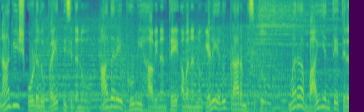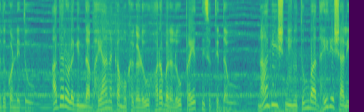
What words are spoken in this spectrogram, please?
ನಾಗೇಶ್ ಓಡಲು ಪ್ರಯತ್ನಿಸಿದನು, ಆದರೆ ಭೂಮಿ ಹಾವಿನಂತೆ ಅವನನ್ನು ಎಳೆಯಲು ಪ್ರಾರಂಭಿಸಿತು. ಮರ ಬಾಯಿಯಂತೆ ತೆರೆದುಕೊಂಡಿತು. ಅದರೊಳಗಿಂದ ಭಯಾನಕ ಮುಖಗಳು ಹೊರಬರಲು ಪ್ರಯತ್ನಿಸುತ್ತಿದ್ದವು. ನಾಗೇಶ್, ನೀನು ತುಂಬಾ ಧೈರ್ಯಶಾಲಿ,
